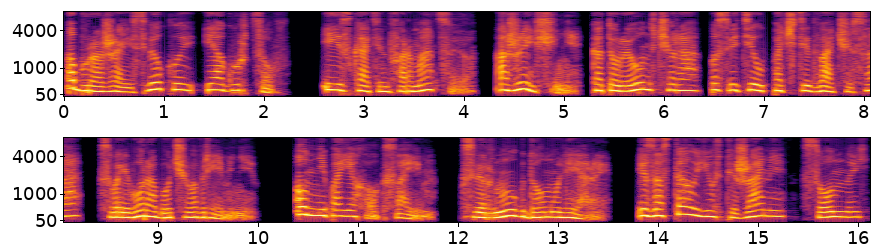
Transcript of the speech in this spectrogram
об урожае свеклы и огурцов и искать информацию о женщине, которой он вчера посвятил почти два часа своего рабочего времени. Он не поехал к своим, свернул к дому Леры и застал ее в пижаме, сонной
